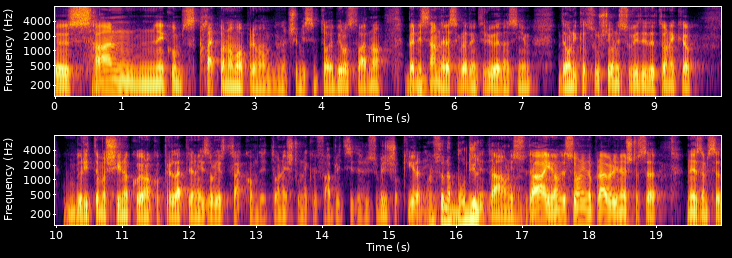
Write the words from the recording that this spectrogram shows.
e, sa nekom sklepanom opremom. Znači, mislim, to je bilo stvarno... Bernie Sumner, ja sam gledao intervju jedan s njim, da oni kad su ušli, oni su videli da je to neka ritam mašina koja je onako prilepljena izolir trakom, da je to nešto u nekoj fabrici, da oni su bili šokirani. Oni su nabuđili. Da, oni su, da, i onda su oni napravili nešto sa, ne znam, sa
